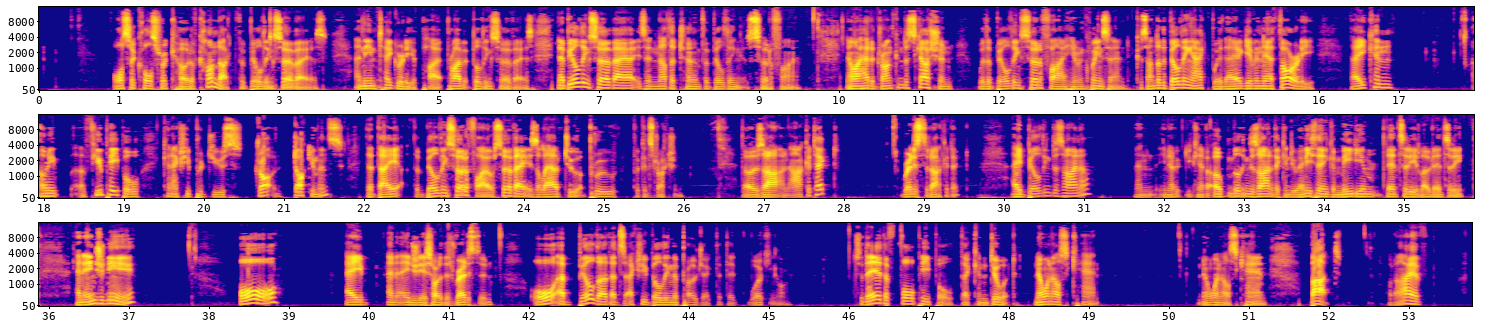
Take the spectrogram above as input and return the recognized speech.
also calls for a code of conduct for building surveyors and the integrity of private building surveyors. Now, building surveyor is another term for building certifier. Now, I had a drunken discussion with a building certifier here in Queensland because under the Building Act, where they are given the authority, they can only a few people can actually produce documents that they, the building certifier or survey, is allowed to approve for construction. Those are an architect, registered architect, a building designer, and you know you can have an open building designer that can do anything, a medium density, low density, an engineer, or a an engineer sorry that's registered, or a builder that's actually building the project that they're working on. So they're the four people that can do it. No one else can. No one else can. But what I have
